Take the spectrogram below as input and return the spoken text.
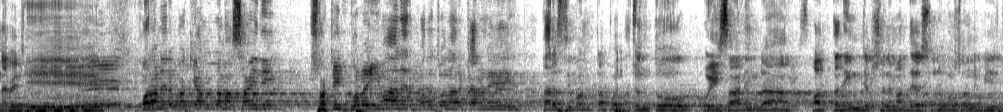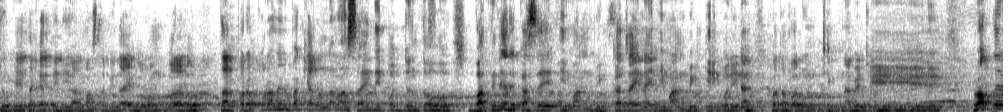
না বেঠি? কোরআনের পাখি আল্লামা সাইদি সঠিকভাবে ইমানের পথে চলার কারণে তার জীবনটা পর্যন্ত ওই সালিমরা অত্যাধিক ইঞ্জেকশনের মধ্যে সর্বসন বীজ ঢুকে তাকে তিনি আর মাস্তে বিদায় গ্রহণ করালো। তারপরে কোরআনের পাখি আল্লামা সাইদি পর্যন্ত বাতিলের কাছে ইমান ভিক্ষা চাই নাই ইমান বিক্রি করি না কথা বলুন ঠিক না বেঠি? রক্তের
